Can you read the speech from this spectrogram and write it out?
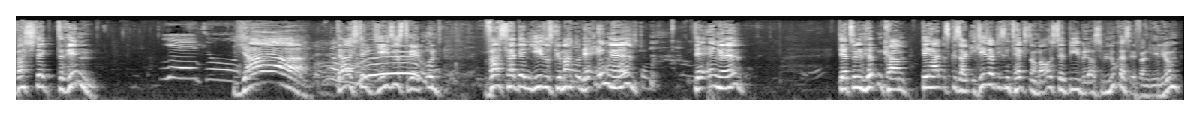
Was steckt drin? Jesus. Ja, da steckt Jesus drin. Und was hat denn Jesus gemacht? Und der Engel, der Engel, der zu den Hirten kam, der hat es gesagt. Ich lese euch diesen Text nochmal aus der Bibel, aus dem Lukas-Evangelium.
